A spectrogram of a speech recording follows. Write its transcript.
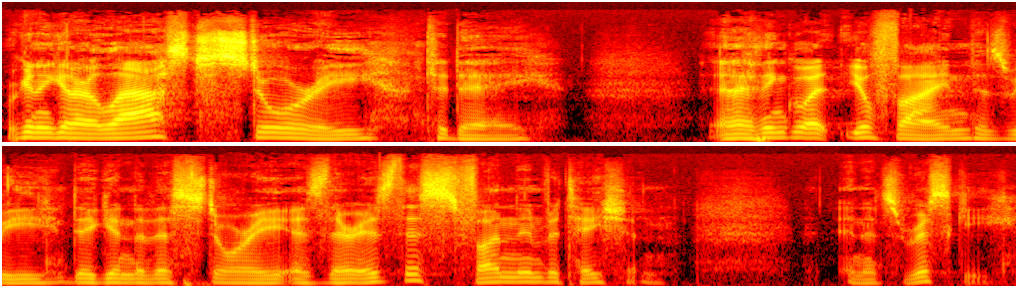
we're going to get our last story today. And I think what you'll find as we dig into this story is there is this fun invitation, and it's risky.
